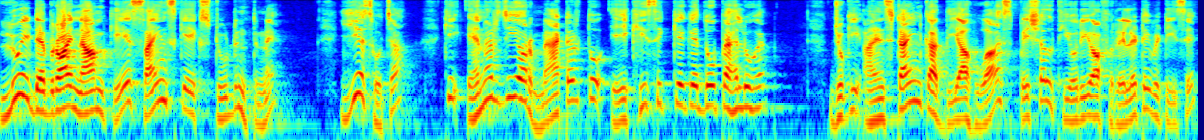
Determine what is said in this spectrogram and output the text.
लुई डेब्रॉय नाम के साइंस के एक स्टूडेंट ने यह सोचा कि एनर्जी और मैटर तो एक ही सिक्के के दो पहलू है। जो कि आइंस्टाइन का दिया हुआ स्पेशल थ्योरी ऑफ़ रिलेटिविटी से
